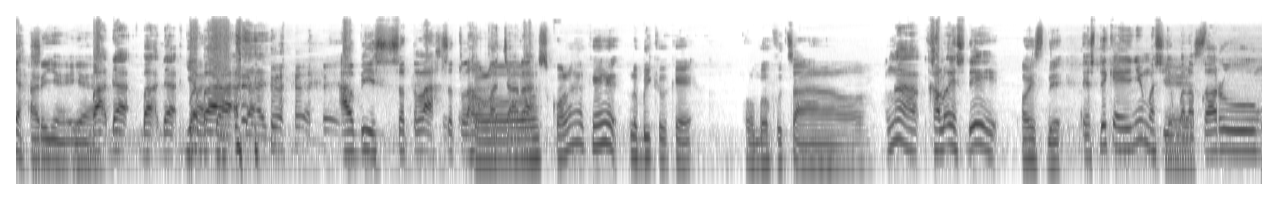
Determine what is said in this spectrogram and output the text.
iya, harinya ya. Bada, bada, ya Bada. bada. Abis setelah setelah Kalau upacara. sekolah kayak lebih ke kayak lomba futsal. Enggak, kalau SD, Oh SD. SD kayaknya masih yang Yes. balap karung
